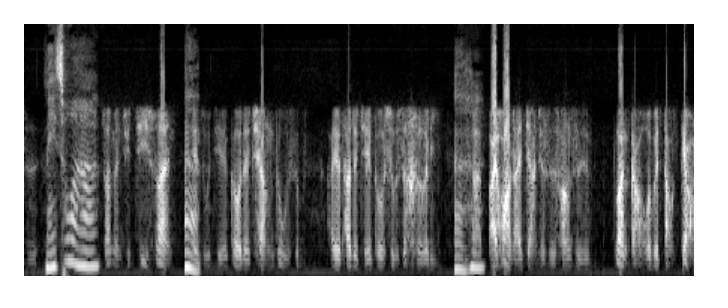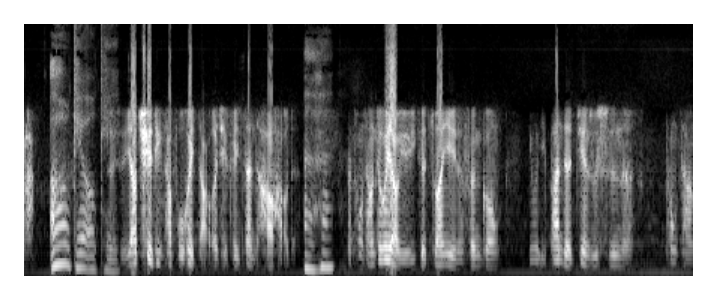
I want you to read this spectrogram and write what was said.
师，没错啊，专门去计算嗯。建筑结构的强度是不是，还有它的结构是不是合理。嗯啊哼，白话来讲就是防止乱搞会不会倒掉了。，OK OK，对，要确定它不会倒，而且可以站得好好的。嗯哼，那通常就会要有一个专业的分工，因为一般的建筑师呢，通常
